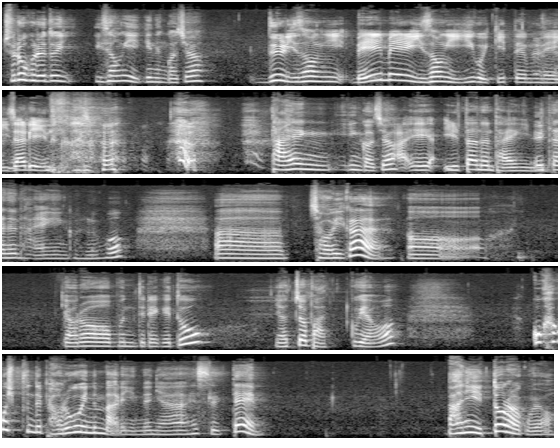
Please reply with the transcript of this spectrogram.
주로 그래도 이성이 이기는 거죠? 늘 이성이 매일매일 이성이 이기고 있기 때문에 이 자리에 있는 거죠. 다행인 거죠? 아, 예, 일단은 다행입니다. 일단은 다행인 걸로. 아, 저희가 어, 여러분들에게도 여쭤봤고요. 꼭 하고 싶은데 벼르고 있는 말이 있느냐 했을 때 많이 있더라고요.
